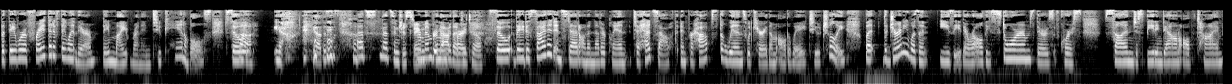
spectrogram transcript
But they were afraid that if they went there, they might run into cannibals. So Huh. Yeah, yeah, this is, That's that's interesting. Remember, Remember that, that, detail. So they decided instead on another plan to head south and perhaps the winds would carry them all the way to Chile. But the journey wasn't easy. There were all these storms. There's, of course, sun just beating down all the time.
